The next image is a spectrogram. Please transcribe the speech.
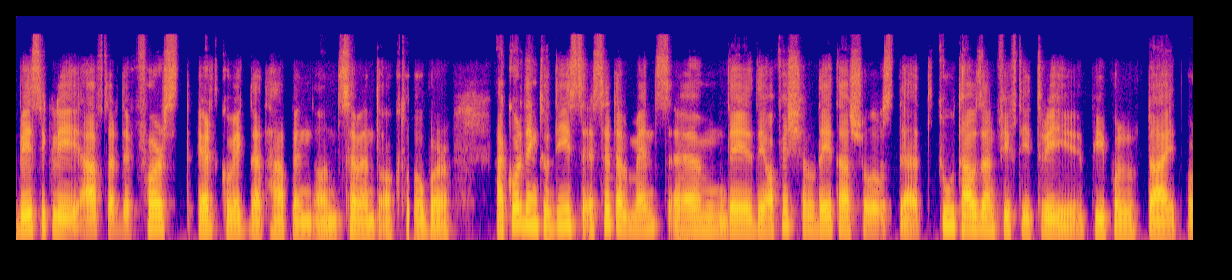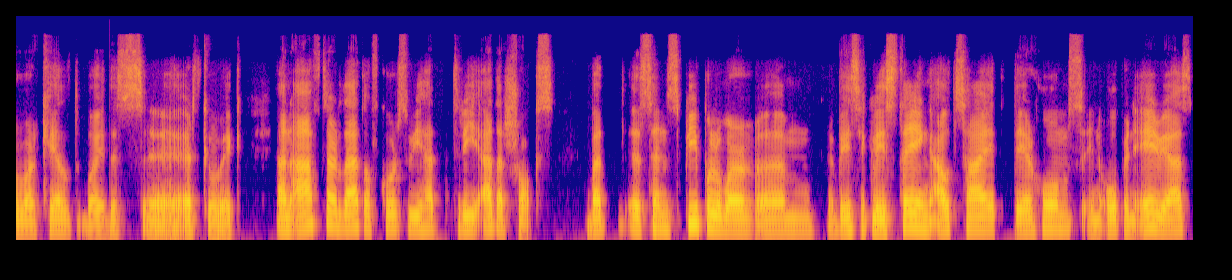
basically after the first earthquake that happened on 7th October. According to these settlements, um, the, the official data shows that 2,053 people died or were killed by this uh, earthquake. And after that, of course, we had three other shocks. But uh, since people were um, basically staying outside their homes in open areas,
